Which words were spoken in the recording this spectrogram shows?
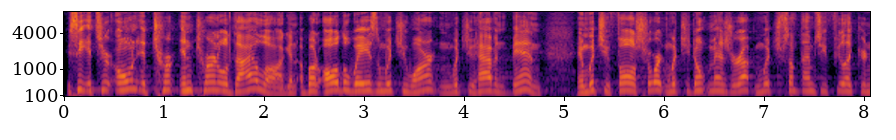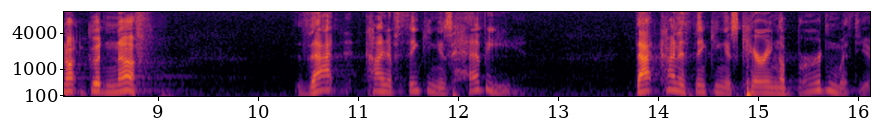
You see, it's your own inter- internal dialogue and about all the ways in which you aren't, in which you haven't been, in which you fall short, in which you don't measure up, in which sometimes you feel like you're not good enough. That kind of thinking is heavy. That kind of thinking is carrying a burden with you.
